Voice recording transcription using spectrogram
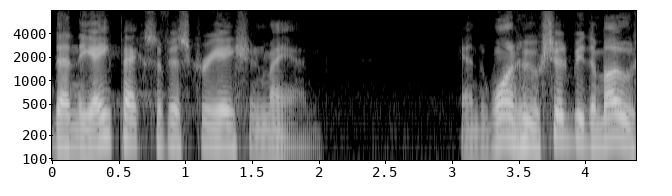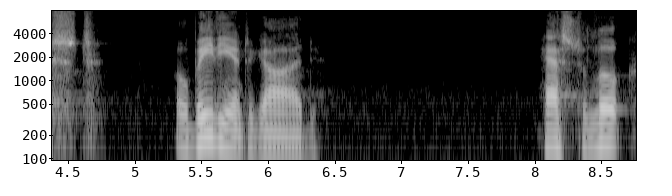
than the apex of His creation, man. And the one who should be the most obedient to God has to look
